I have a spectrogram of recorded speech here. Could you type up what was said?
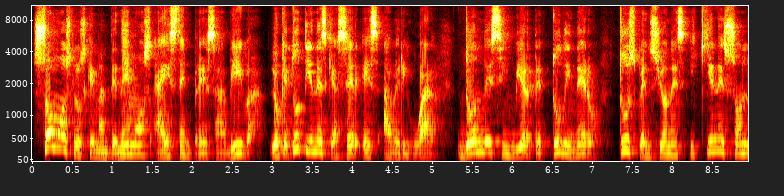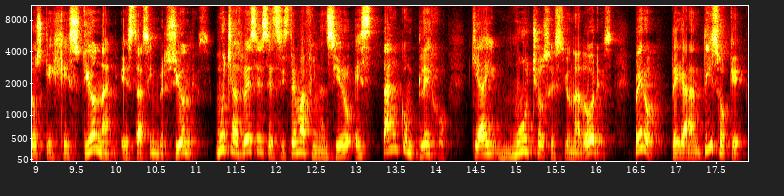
somos los que mantenemos a esta empresa viva. Lo que tú tienes que hacer es averiguar dónde se invierte tu dinero, tus pensiones y quiénes son los que gestionan estas inversiones. Muchas veces el sistema financiero es tan complejo que hay muchos gestionadores, pero te garantizo que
